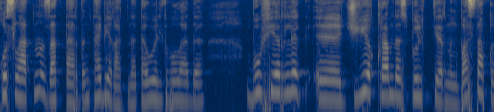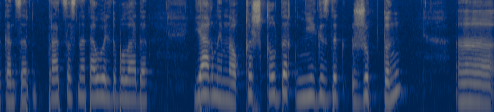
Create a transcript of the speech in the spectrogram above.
қосылатын заттардың табиғатына тәуелді болады. Буферлік ә, жүйе құрамдас бөліктерінің бастапқы концентрациясына тәуелді болады. Яғни мынау қышқылдық негіздік жұптың ә,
